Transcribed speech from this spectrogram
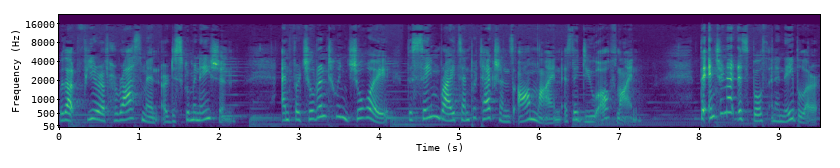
without fear of harassment or discrimination, and for children to enjoy the same rights and protections online as they do offline. The internet is both an enabler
